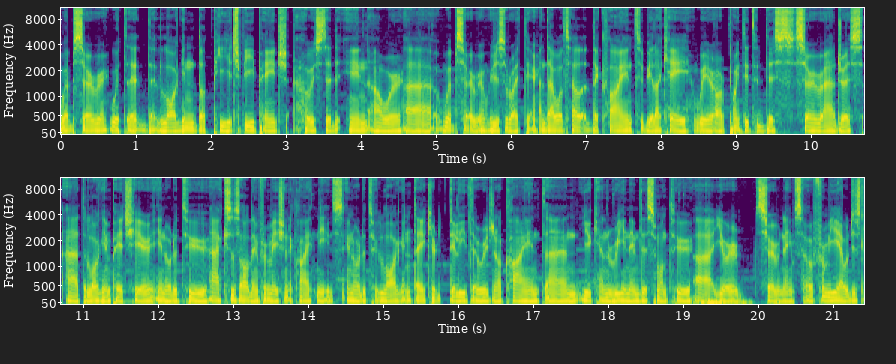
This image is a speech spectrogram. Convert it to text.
web server with the, the login.php page hosted in our uh, web server, which is right there. And that will tell the client to be like, hey, we are pointed to this server address at the login page here in order to access all the information the client needs in order to log in. They can delete the original client and you can rename this one to uh, your server name. So for me, I would just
